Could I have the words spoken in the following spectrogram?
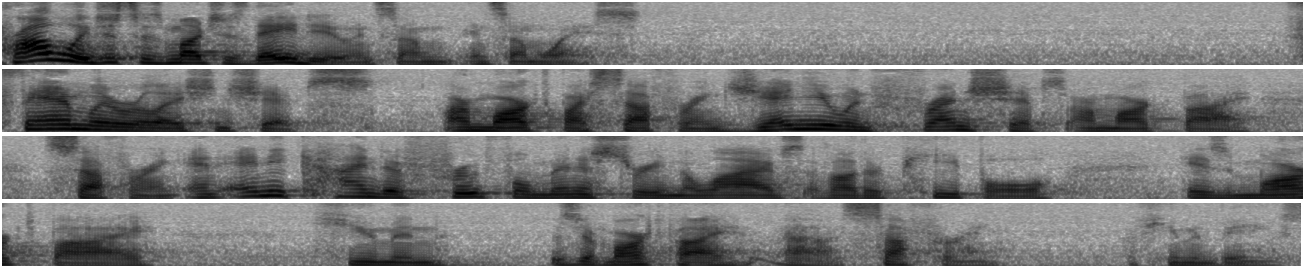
probably just as much as they do in some, in some ways. Family relationships are marked by suffering. Genuine friendships are marked by suffering. And any kind of fruitful ministry in the lives of other people is marked by human, is marked by uh, suffering of human beings.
